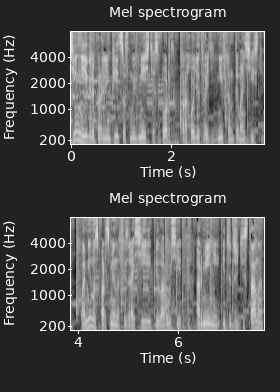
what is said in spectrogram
Зимние игры паралимпийцев «Мы вместе. Спорт» проходят в эти дни в Ханты-Мансийске. Помимо спортсменов из России, Беларуси, Армении и Таджикистана,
